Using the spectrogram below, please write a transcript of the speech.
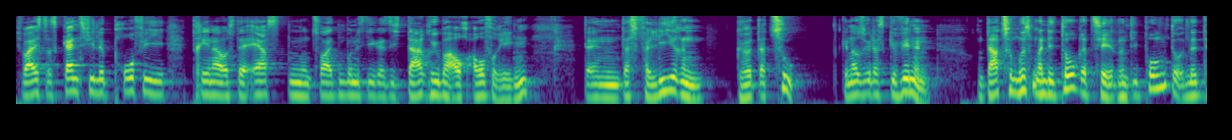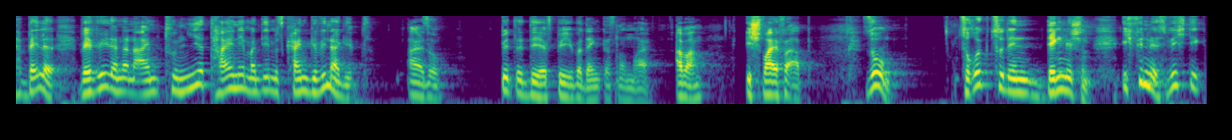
Ich weiß, dass ganz viele Profitrainer aus der ersten und zweiten Bundesliga sich darüber auch aufregen, denn das Verlieren gehört dazu, genauso wie das Gewinnen. Und dazu muss man die Tore zählen und die Punkte und eine Tabelle. Wer will denn an einem Turnier teilnehmen, an dem es keinen Gewinner gibt? Also Bitte DFB überdenkt das nochmal. Aber ich schweife ab. So, zurück zu den Denglischen. Ich finde es wichtig,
